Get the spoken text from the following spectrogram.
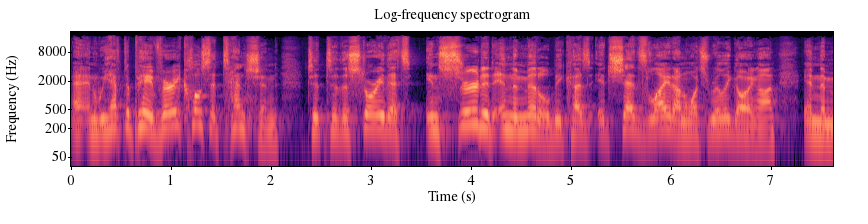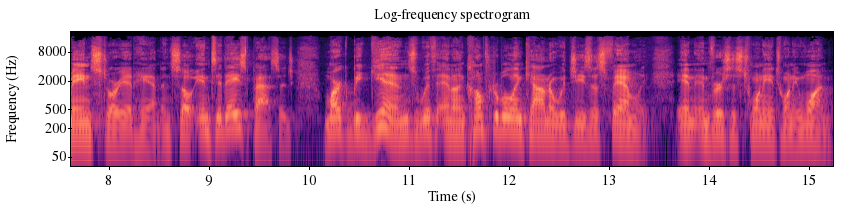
And we have to pay very close attention to, to the story that's inserted in the middle because it sheds light on what's really going on in the main story at hand. And so in today's passage, Mark begins with an uncomfortable encounter with Jesus' family in, in verses 20 and 21.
